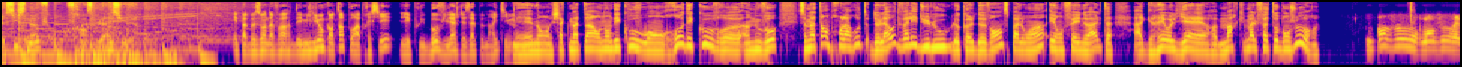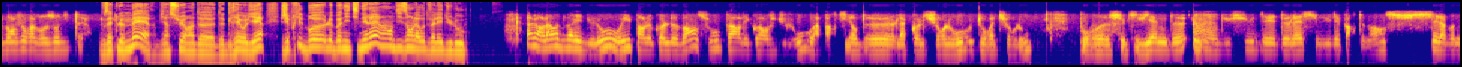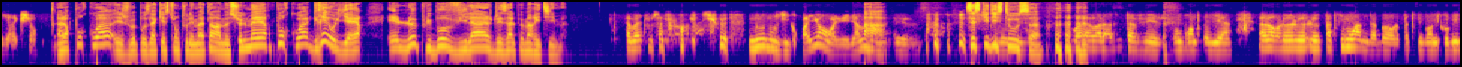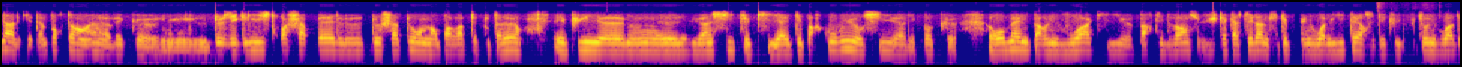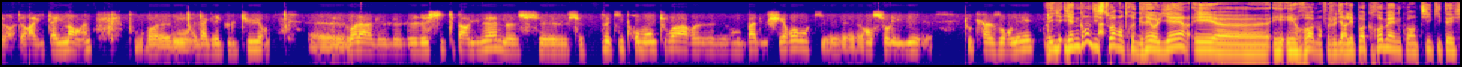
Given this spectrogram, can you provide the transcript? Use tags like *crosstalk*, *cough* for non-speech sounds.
Le 6-9, France Bleu Azur. Et pas besoin d'avoir des millions, Quentin, pour apprécier les plus beaux villages des Alpes-Maritimes. Et non, chaque matin, on en découvre ou on redécouvre euh, un nouveau. Ce matin, on prend la route de la Haute-Vallée du Loup, le col de Vence, pas loin, et on fait une halte à Gréolière. Marc Malfato, bonjour. Bonjour, bonjour et bonjour à vos auditeurs. Vous êtes le maire, bien sûr, hein, de, de Gréolière. J'ai pris le, le, bon itinéraire hein, en disant la Haute-Vallée du Loup. Alors la Haute-Vallée du Loup, oui, par le col de Vence ou par les gorges du Loup, à partir de la colle sur Loup, Tourette sur Loup, pour euh, ceux qui viennent *clears throat* du sud et de l'est du département, c'est la bonne direction. Alors pourquoi, et je vous pose la question tous les matins à monsieur le maire, pourquoi Gréolière est le plus beau village des Alpes-Maritimes? Ah ben, tout simplement *laughs* parce que nous, nous y croyons, évidemment. Ah, *laughs* c'est ce qu'ils disent *laughs* tous. voilà, voilà, tout à fait, je comprends très bien. Alors, le, le, le patrimoine d'abord, le patrimoine communal qui est important, hein, avec euh, deux églises, trois chapelles, deux châteaux, on en parlera peut-être tout à l'heure, et puis euh, un site qui a été parcouru aussi à l'époque romaine par une voie qui partait de Vence jusqu'à Castellane. C'était pas une voie militaire, c'était une plutôt une voie de, ravitaillement hein, pour euh, l'agriculture. Euh, voilà, le, site par lui-même, ce, petit promontoire euh, au bas du Chéron qui est ensoleillé toute la journée. Il y a une grande histoire entre Gréolière et, euh, et, et Rome, enfin je veux dire l'époque romaine, quoi, antiquité.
